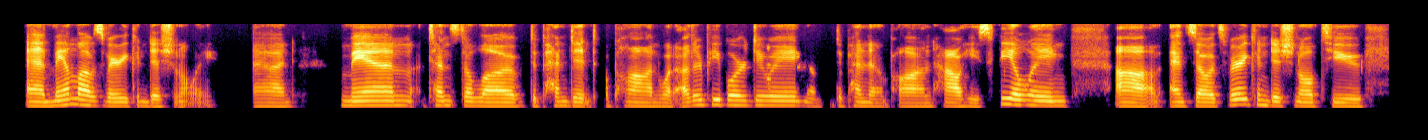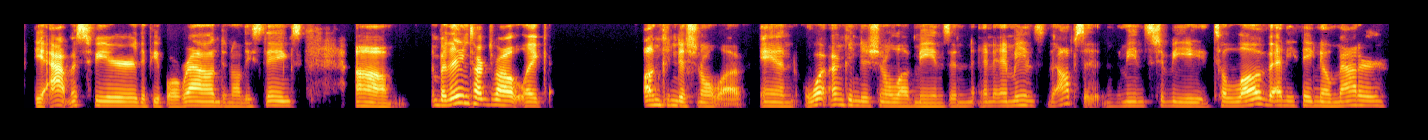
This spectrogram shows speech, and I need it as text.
And man loves very conditionally. And man tends to love dependent upon what other people are doing, dependent upon how he's feeling. Um, and so it's very conditional to the atmosphere, the people around, and all these things. Um, but then he talked about like unconditional love and what unconditional love means and and it means the opposite it means to be to love anything no matter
